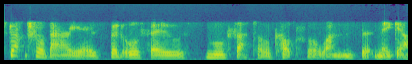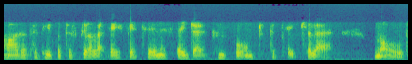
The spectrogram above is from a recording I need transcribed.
structural barriers, but also more subtle cultural ones that make it harder for people to feel like they fit in if they don't conform to a particular mould.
